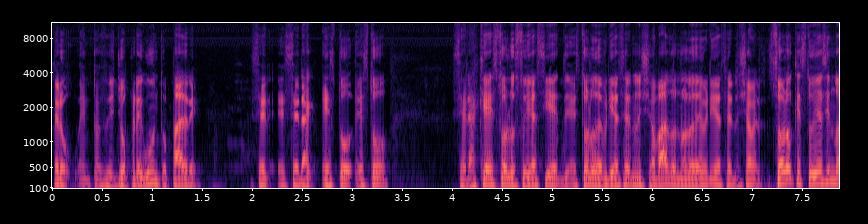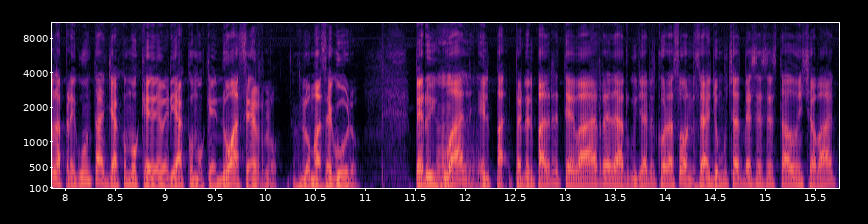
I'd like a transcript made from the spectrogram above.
pero entonces yo pregunto, padre, ¿será esto, esto, será que esto lo estoy haciendo, esto lo debería hacer en el Shabbat o no lo debería hacer en el Shabbat? Solo que estoy haciendo la pregunta, ya como que debería como que no hacerlo, lo más seguro. Pero igual, uh -huh. el, pero el padre te va a redargullar el corazón. O sea, yo muchas veces he estado en Shabbat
